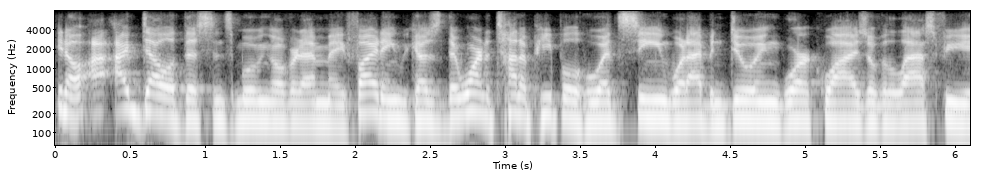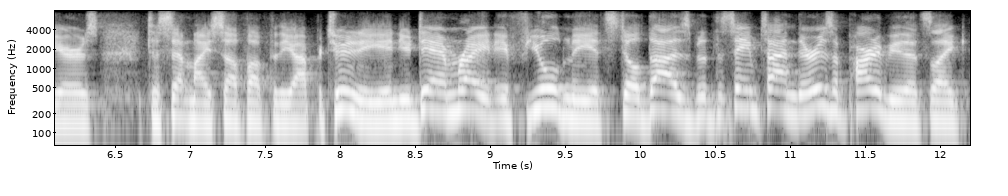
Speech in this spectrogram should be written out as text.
you know, I, have dealt with this since moving over to MMA fighting because there weren't a ton of people who had seen what I've been doing work wise over the last few years to set myself up for the opportunity. And you're damn right, it fueled me. It still does. But at the same time, there is a part of you that's like,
